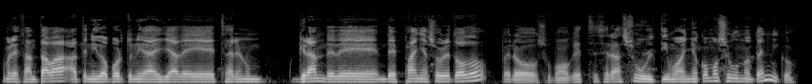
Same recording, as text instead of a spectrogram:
Hombre, Zantaba ha tenido oportunidades ya de estar en un grande de, de España sobre todo, pero supongo que este será su último año como segundo técnico.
